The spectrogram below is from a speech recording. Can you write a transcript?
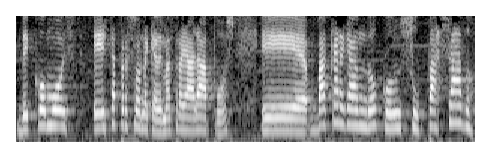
de cómo es, esta persona, que además trae harapos, eh, va cargando con su pasado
